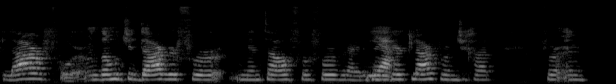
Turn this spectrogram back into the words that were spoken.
klaar voor? Want dan moet je daar weer voor mentaal voor voorbereiden. Ben Ja. ik er klaar voor? Want je gaat voor een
